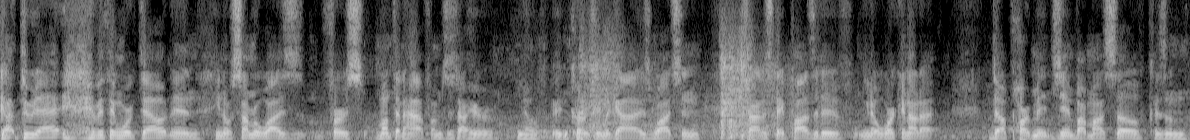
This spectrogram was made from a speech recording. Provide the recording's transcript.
got through that. Everything worked out, and you know, summer wise, first month and a half, I'm just out here, you know, encouraging the guys, watching, trying to stay positive. You know, working out at the apartment gym by myself because I'm,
